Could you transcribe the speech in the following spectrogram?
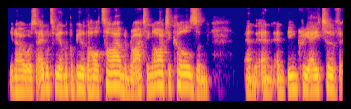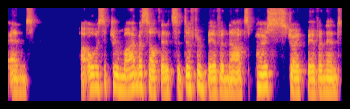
you know was able to be on the computer the whole time and writing articles and and and, and being creative. And i always have to remind myself that it's a different bevan now. It's post stroke bevan. And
